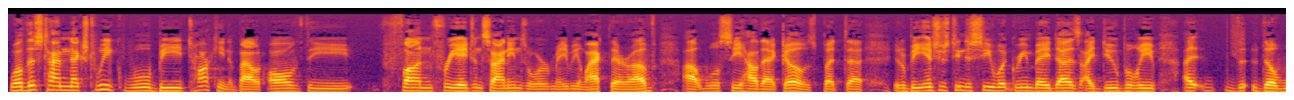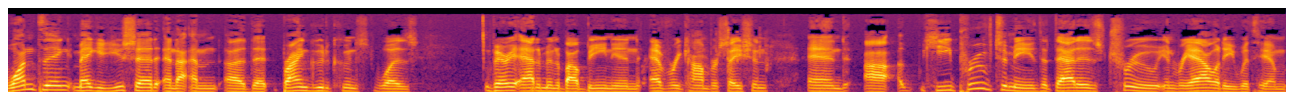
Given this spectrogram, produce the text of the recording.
well, this time next week we'll be talking about all of the fun free agent signings or maybe lack thereof. Uh, we'll see how that goes, but uh, it'll be interesting to see what Green Bay does. I do believe uh, the, the one thing Maggie you said and and uh, that Brian Gutekunst was very adamant about being in every conversation and uh, he proved to me that that is true in reality with him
